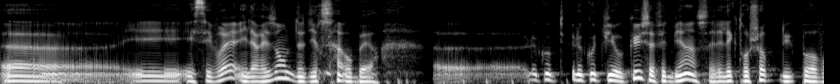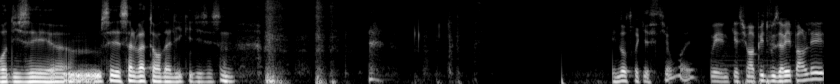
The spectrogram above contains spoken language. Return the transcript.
Euh, et, c'est vrai, il a raison de dire ça, Aubert. Euh, le, coup, le, coup, de pied au cul, ça fait de bien. C'est l'électrochoc du pauvre, disait. c'est Salvatore Dali qui disait ça. Mm. Une autre question, oui. Oui, une question rapide. Vous avez parlé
